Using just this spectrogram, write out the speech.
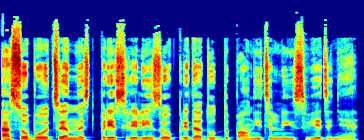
Особую ценность пресс-релизу придадут дополнительные сведения.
